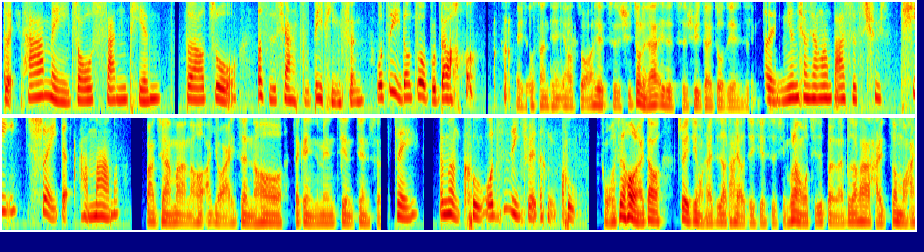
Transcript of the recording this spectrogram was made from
对他每周三天都要做二十下伏地挺身，我自己都做不到。每周三天要做，而且持续，重点他一直持续在做这件事情。对，你能想象让八十去七岁的阿妈吗？八十七阿妈，然后啊有癌症，然后再跟你那边健健身。对，有没有很酷？我自己觉得很酷。我是后来到最近我才知道他还有这些事情，不然我其实本来不知道他还这么还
